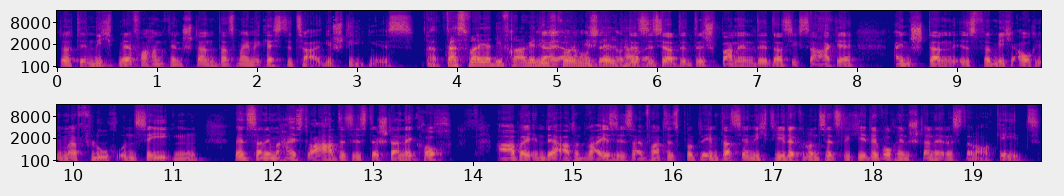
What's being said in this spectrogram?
durch den nicht mehr vorhandenen Stand, dass meine Gästezahl gestiegen ist. Das war ja die Frage, die ja, ich ja. vorhin gestellt und, habe. Und das ist ja das Spannende, dass ich sage, ein Stern ist für mich auch immer Fluch und Segen, wenn es dann immer heißt, wow, das ist der Sternekoch. Aber in der Art und Weise ist einfach das Problem, dass ja nicht jeder grundsätzlich jede Woche ins Sterne-Restaurant geht,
